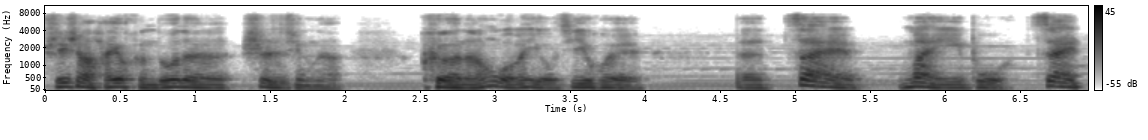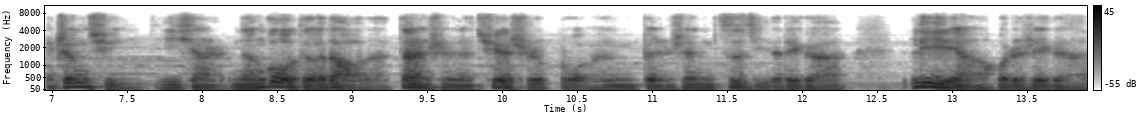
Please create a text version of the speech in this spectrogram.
实际上还有很多的事情呢，可能我们有机会。呃，再迈一步，再争取一下能够得到的，但是呢，确实我们本身自己的这个力量或者这个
